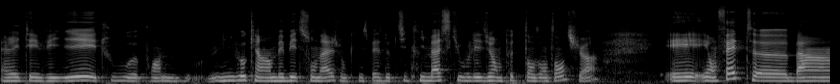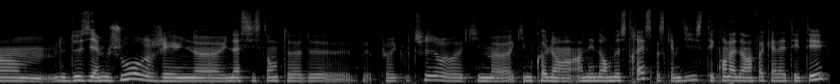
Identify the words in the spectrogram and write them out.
Elle été éveillée et tout pour un niveau qu'un bébé de son âge, donc une espèce de petite limace qui ouvre les yeux un peu de temps en temps, tu vois. Et, en fait, euh, ben, le deuxième jour, j'ai une, une, assistante de puriculture euh, qui me, qui me colle un, énorme stress parce qu'elle me dit c'était quand la dernière fois qu'elle a tété?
